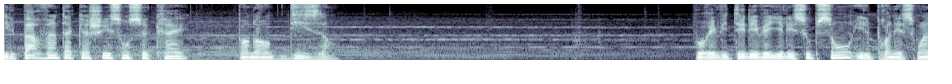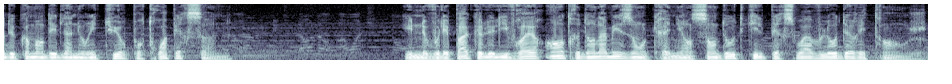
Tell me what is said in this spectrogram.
Il parvint à cacher son secret pendant dix ans. Pour éviter d'éveiller les soupçons, il prenait soin de commander de la nourriture pour trois personnes. Il ne voulait pas que le livreur entre dans la maison, craignant sans doute qu'il perçoive l'odeur étrange.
